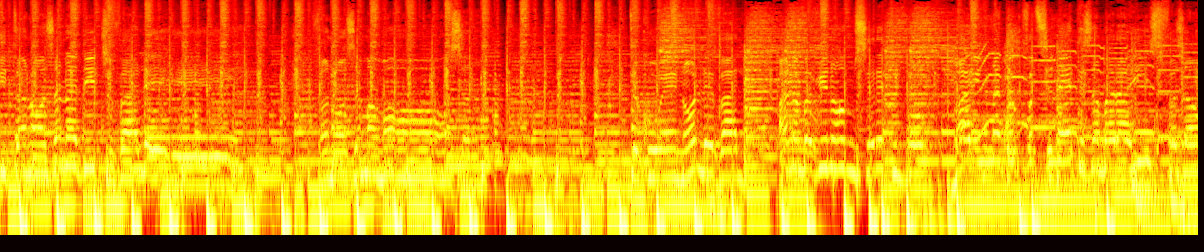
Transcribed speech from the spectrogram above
itanaozanadity valee fanaozamamosa teko hoanao levay anabavina miseredivô maignnadokofasinety zambrahisy fazao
